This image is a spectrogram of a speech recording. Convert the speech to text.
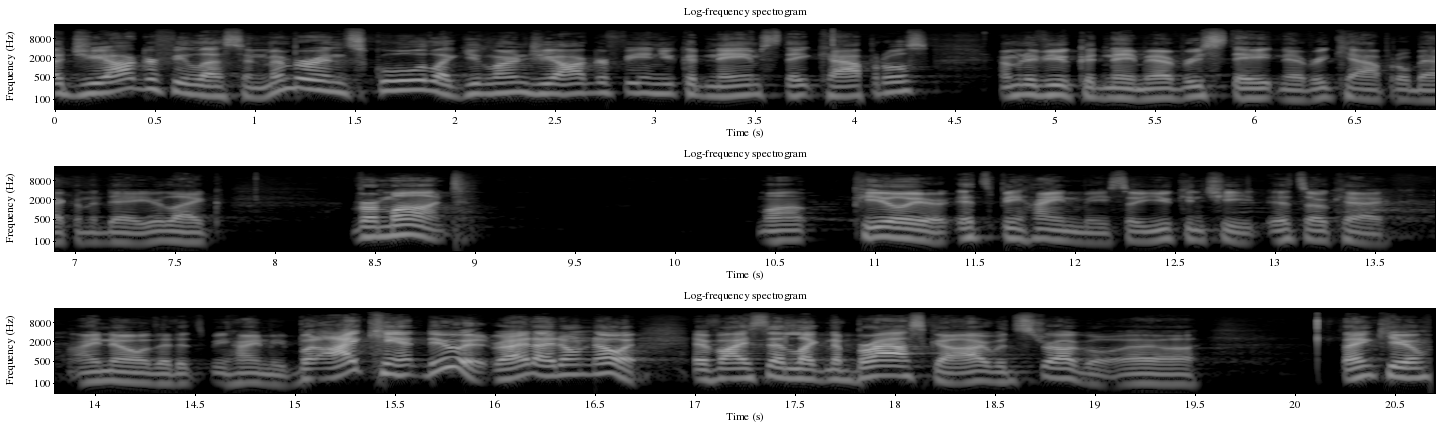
a geography lesson. Remember in school, like you learned geography and you could name state capitals? How many of you could name every state and every capital back in the day? You're like, Vermont, Montpelier. It's behind me, so you can cheat. It's okay. I know that it's behind me. But I can't do it, right? I don't know it. If I said like Nebraska, I would struggle. Uh, Thank you.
